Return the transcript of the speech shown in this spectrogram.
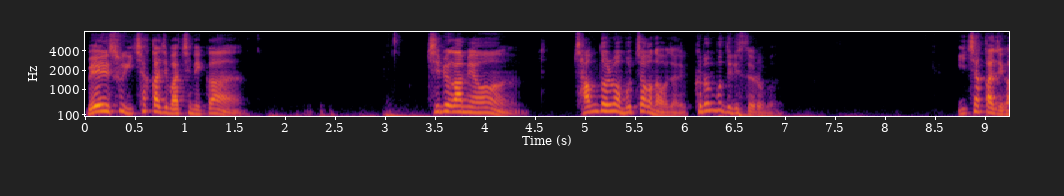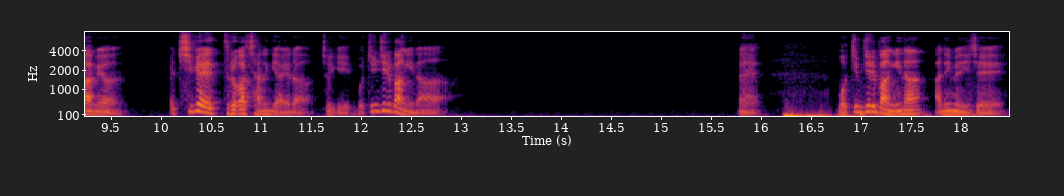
매일 술 2차까지 마치니까, 집에 가면, 잠도 얼마 못 자고 나오잖아요. 그런 분들 있어요, 여러분. 2차까지 가면, 집에 들어가 자는 게 아니라, 저기, 뭐, 찜질방이나, 예. 네. 뭐, 찜질방이나, 아니면 이제,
